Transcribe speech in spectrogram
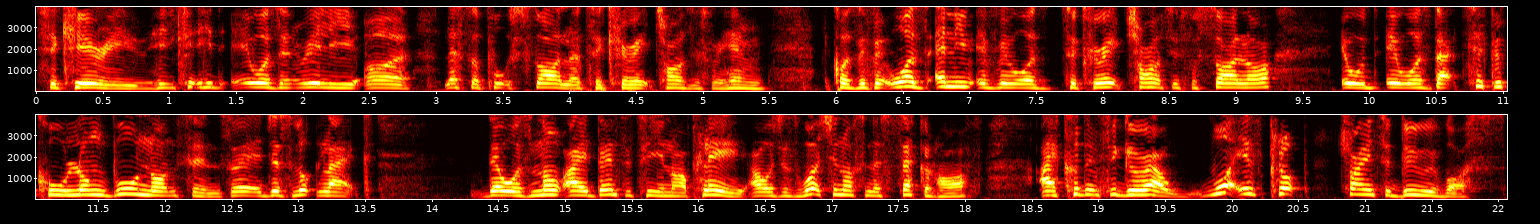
Shaqiri. He, he it wasn't really uh let's support Salah to create chances for him, because if it was any if it was to create chances for Salah, it would it was that typical long ball nonsense. So it just looked like there was no identity in our play. I was just watching us in the second half. I couldn't figure out what is Klopp trying to do with us.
